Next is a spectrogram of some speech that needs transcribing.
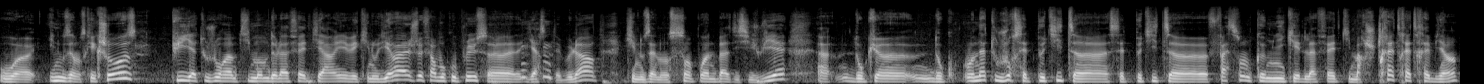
où euh, il nous annonce quelque chose, puis il y a toujours un petit membre de la Fed qui arrive et qui nous dit je vais faire beaucoup plus. hier c'était Bullard qui nous annonce 100 points de base d'ici juillet. donc, donc on a toujours cette petite, cette petite façon de communiquer de la Fed qui marche très très très bien,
